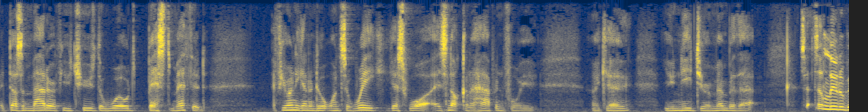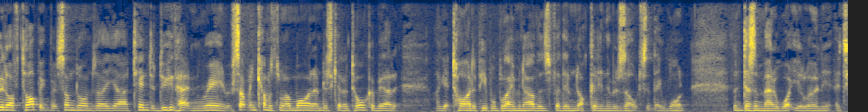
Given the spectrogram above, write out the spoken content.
It doesn't matter if you choose the world's best method if you're only going to do it once a week, guess what? It's not going to happen for you. Okay? You need to remember that. So it's a little bit off topic, but sometimes I uh, tend to do that and rant. If something comes to my mind, I'm just going to talk about it. I get tired of people blaming others for them not getting the results that they want. It doesn't matter what you learn; it's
